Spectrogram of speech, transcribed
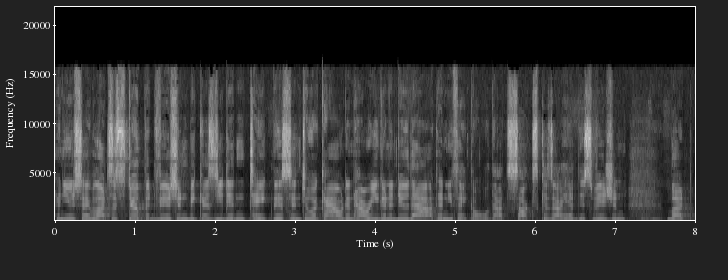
And you say, well, that's a stupid vision because you didn't take this into account. And how are you going to do that? And you think, oh, that sucks because I had this vision. Mm-hmm. But,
